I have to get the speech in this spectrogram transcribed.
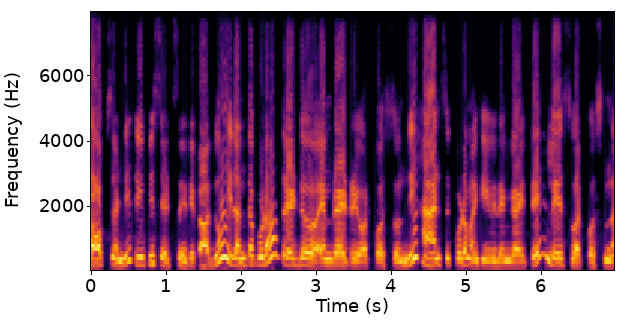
టాప్స్ అండి. త్రీ పీస్ సెట్స్ అయితే కాదు. ఇదంతా కూడా థ్రెడ్ ఎంబ్రాయిడరీ వర్క్ వస్తుంది. హ్యాండ్స్ కూడా మనకి ఈ విధంగా అయితే లేస్ వర్క్ వస్తుంది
